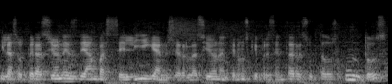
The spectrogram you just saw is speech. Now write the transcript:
y las operaciones de ambas se ligan, se relacionan, tenemos que presentar resultados juntos,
